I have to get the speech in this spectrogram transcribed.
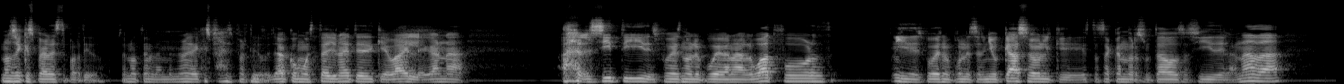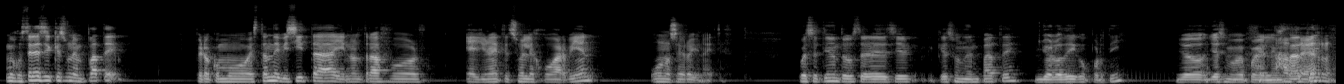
no sé qué esperar de este partido. O sea, no tengo la menor idea de qué esperar de este partido. Ya como está United que va y le gana al City, después no le puede ganar al Watford. Y después me pones el Newcastle que está sacando resultados así de la nada. Me gustaría decir que es un empate, pero como están de visita y en Old Trafford el United suele jugar bien, 1-0 United. Pues a ti no te gustaría decir que es un empate, yo lo digo por ti. Yo, yo sí me voy por el A empate.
